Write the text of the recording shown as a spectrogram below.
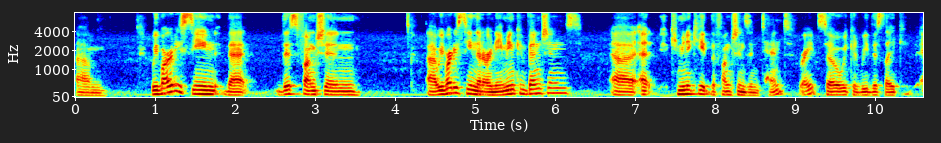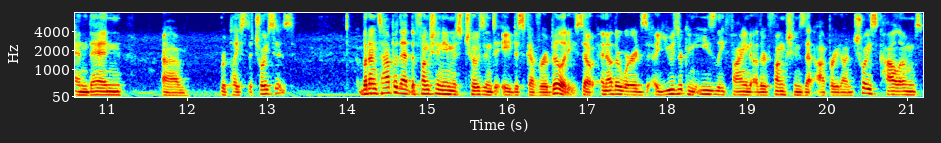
Um, we've already seen that this function, uh, we've already seen that our naming conventions uh, communicate the function's intent, right? So we could read this like, and then um, replace the choices. But on top of that, the function name is chosen to aid discoverability. So in other words, a user can easily find other functions that operate on choice columns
